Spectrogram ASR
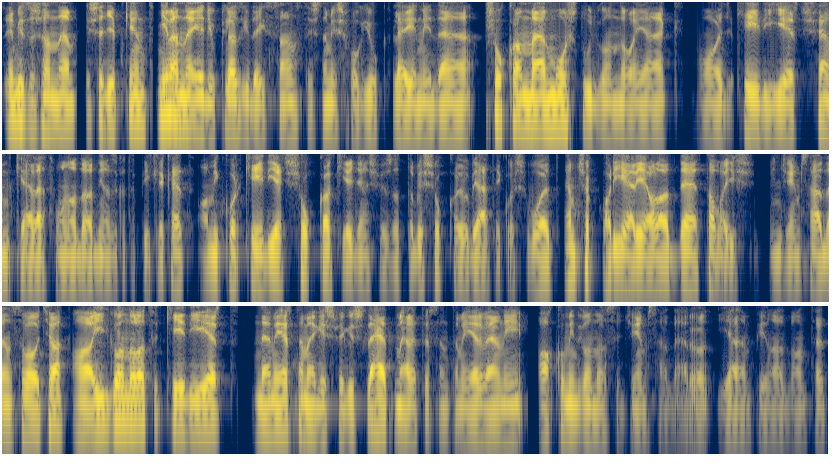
Én biztosan nem, és egyébként nyilván ne érjük le az idei suns és nem is fogjuk leírni, de sokan már most úgy gondolják, hogy KD-ért sem kellett volna adni azokat a pikeket, amikor KD egy sokkal kiegyensúlyozottabb és sokkal jobb játékos volt, nem csak karrierje alatt, de tavaly is, mint James Harden. Szóval, hogyha ha így gondolod, hogy KD-ért nem érte meg, és végül is lehet mellette szerintem érvelni, akkor mit gondolsz, hogy James Hardenről jelen pillanatban? Tehát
